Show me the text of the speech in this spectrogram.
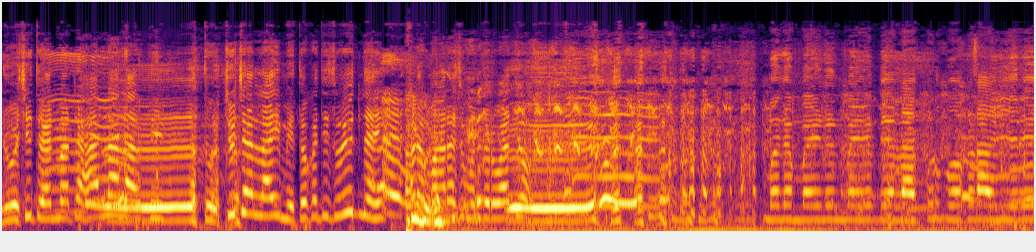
ડોશી તો એના માટે હાલ ના લાવતી. તો શું ચાલ લાવી, મેં તો કદી જોયું જ નહીં. અને મારા શું મંદર વાંચો. મને મહિને ને મહિને બે લાખ પણ પકડાવી રે.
